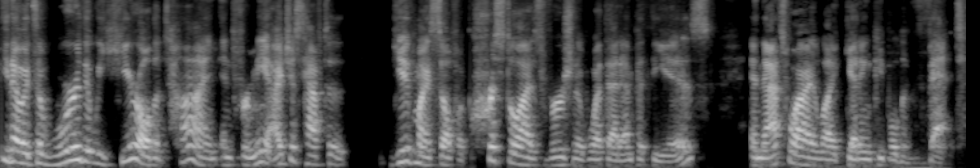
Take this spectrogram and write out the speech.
You know, it's a word that we hear all the time and for me, I just have to give myself a crystallized version of what that empathy is. And that's why I like getting people to vent,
